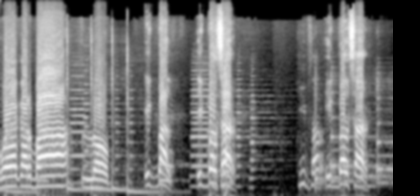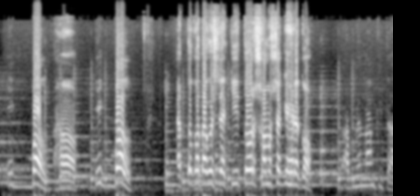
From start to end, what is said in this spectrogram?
বয়াকার বা লব। ইকবাল ইকবাল স্যার। কি স্যার? ইকবাল স্যার। ইকবাল? হ্যাঁ। ইকবাল? এত কথা কইছ কি তোর সমস্যা কি হেডে ক। আপনার নাম কি তা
